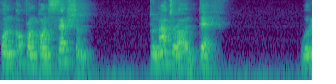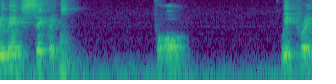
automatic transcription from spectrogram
from, from conception to natural death will remain sacred for all. We pray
